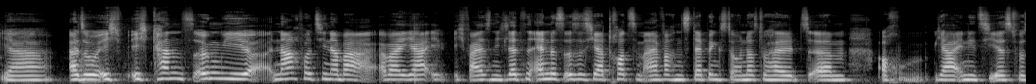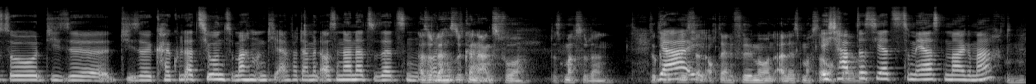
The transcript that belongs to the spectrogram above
Ja, also ich, ich kann es irgendwie nachvollziehen, aber, aber ja, ich, ich, weiß nicht. Letzten Endes ist es ja trotzdem einfach ein Stepping Stone, dass du halt ähm, auch ja, initiierst, was so diese, diese Kalkulation zu machen und dich einfach damit auseinanderzusetzen. Also da hast du keine Angst vor. Das machst du dann. Du ja, dann auch deine Filme und alles machst du Ich habe das jetzt zum ersten Mal gemacht. Mhm.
